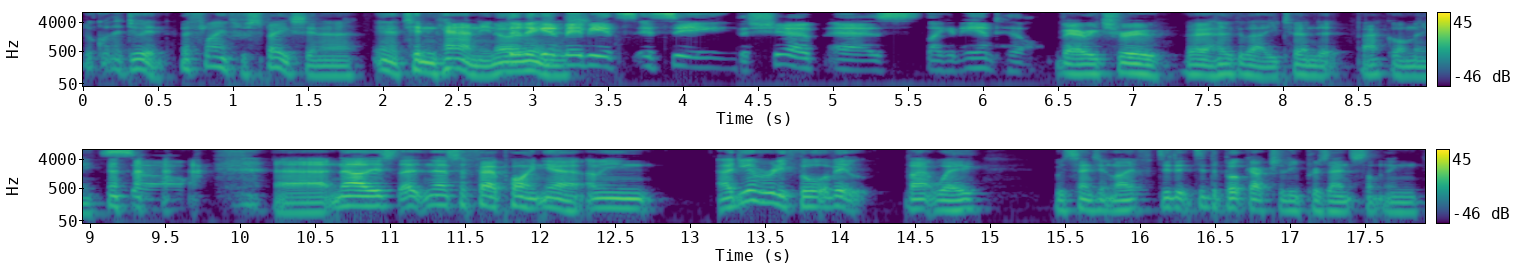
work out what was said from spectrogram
look what they're doing they're flying through space in a in a tin can you know what then I mean? again maybe it's it's seeing the ship as like an anthill Very true. Very, look at that. You turned it back on me. so uh, no, that's, that's a fair point. Yeah. I mean, had you ever really thought of it that way with sentient life? Did it? Did the book actually present something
